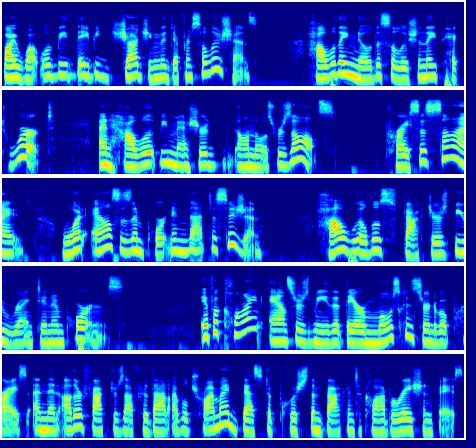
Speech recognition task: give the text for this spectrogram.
By what will be, they be judging the different solutions? How will they know the solution they picked worked? And how will it be measured on those results? Price aside, what else is important in that decision? How will those factors be ranked in importance? If a client answers me that they are most concerned about price and then other factors after that, I will try my best to push them back into collaboration phase.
